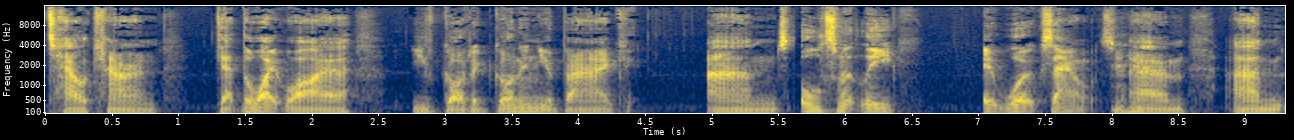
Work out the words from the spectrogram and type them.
tell Karen, get the white wire, you've got a gun in your bag, and ultimately it works out. Um, and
